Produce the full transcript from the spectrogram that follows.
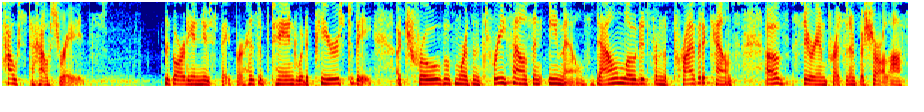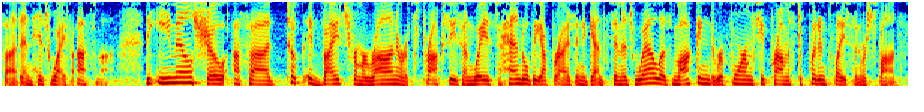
house to house raids. The Guardian newspaper has obtained what appears to be a trove of more than 3,000 emails downloaded from the private accounts of Syrian President Bashar al-Assad and his wife Asma. The emails show Assad took advice from Iran or its proxies on ways to handle the uprising against him, as well as mocking the reforms he promised to put in place in response.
